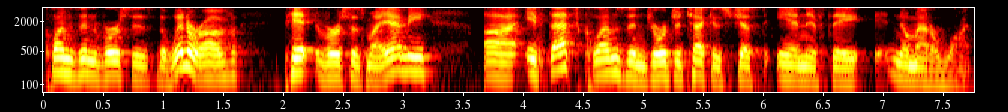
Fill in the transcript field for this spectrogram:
Clemson versus the winner of Pitt versus Miami. Uh, if that's Clemson, Georgia Tech is just in. If they, no matter what,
